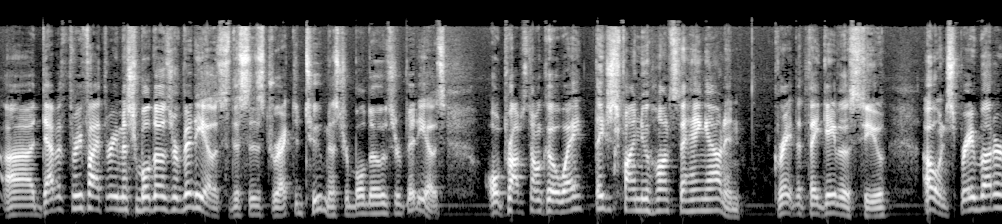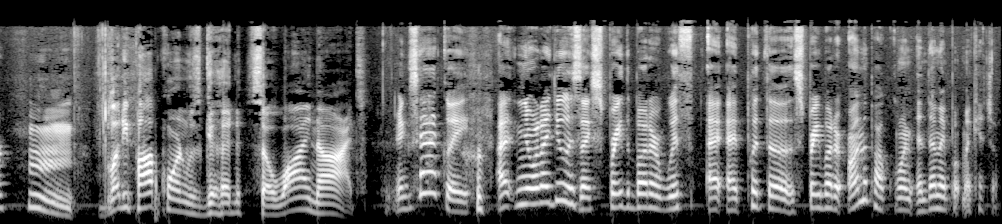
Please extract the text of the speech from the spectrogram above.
Uh, Dabbit353, Mr. Bulldozer Videos. This is directed to Mr. Bulldozer Videos. Old props don't go away, they just find new haunts to hang out in. Great that they gave those to you. Oh, and spray butter? Hmm. Bloody popcorn was good, so why not? Exactly. I, you know what I do is I spray the butter with, I, I put the spray butter on the popcorn and then I put my ketchup.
